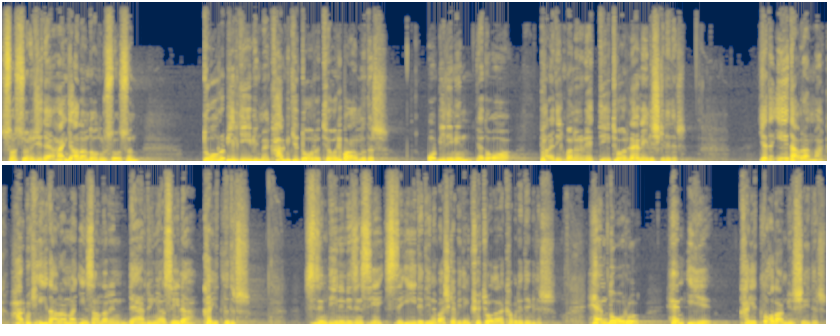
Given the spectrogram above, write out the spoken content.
sosyolojide, hangi alanda olursa olsun doğru bilgiyi bilmek. Halbuki doğru teori bağımlıdır. O bilimin ya da o paradigmanın ürettiği teorilerle ilişkilidir. Ya da iyi davranmak. Halbuki iyi davranmak insanların değer dünyasıyla kayıtlıdır. Sizin dininizin size, iyi dediğini başka bir din kötü olarak kabul edebilir. Hem doğru hem iyi kayıtlı olan bir şeydir.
